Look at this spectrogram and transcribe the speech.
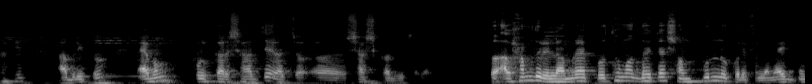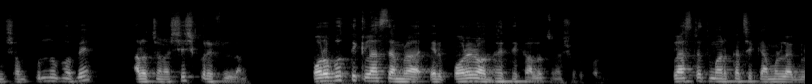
থাকে, আবৃত এবং ফুলকার সাহায্যে এরা শ্বাসকার্য চালায়। তো আলহামদুলিল্লাহ, আমরা প্রথম অধ্যায়টা সম্পূর্ণ করে ফেললাম, একদম সম্পূর্ণভাবে আলোচনা শেষ করে ফেললাম। পরবর্তী ক্লাসে আমরা এর পরের অধ্যায় থেকে আলোচনা শুরু করব। ক্লাসটা তোমার কাছে কেমন লাগল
